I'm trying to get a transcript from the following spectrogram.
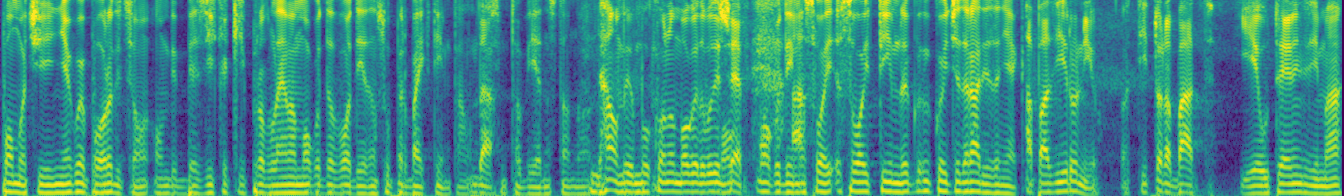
pomoći njegove porodice, on, on bi bez ikakih problema mogu da vodi jedan superbike tim tamo. Da. Mislim, to bi jednostavno... Da, on bi bukvalno mogao da bude mo, šef. Mogu da ima a, svoj, svoj tim da, koji će da radi za njega. A pazi ironiju, Tito Rabat je u treninzima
